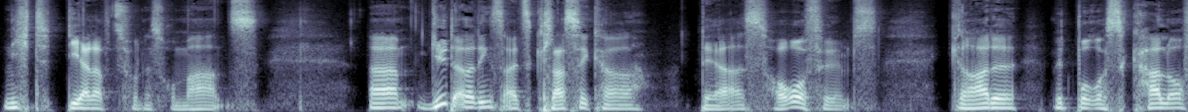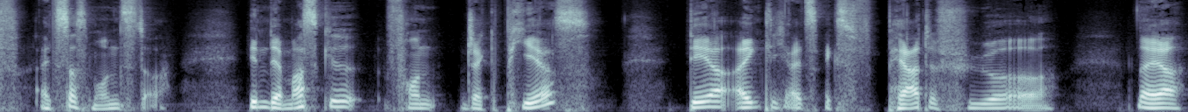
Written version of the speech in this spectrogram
nicht die Adaption des Romans. Ähm, gilt allerdings als Klassiker des Horrorfilms, gerade mit Boris Karloff als das Monster. In der Maske von Jack Pierce, der eigentlich als Experte für, naja,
